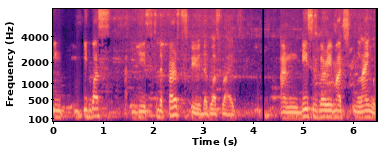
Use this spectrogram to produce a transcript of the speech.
in, it was this the first spirit that was right, and this is very much in line with. You know,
